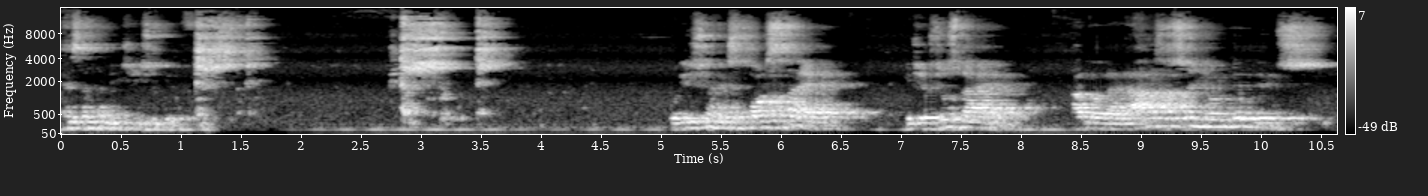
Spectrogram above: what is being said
É exatamente isso que ele faz. Por isso a resposta é, que Jesus dá é, adorarás o Senhor teu Deus,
